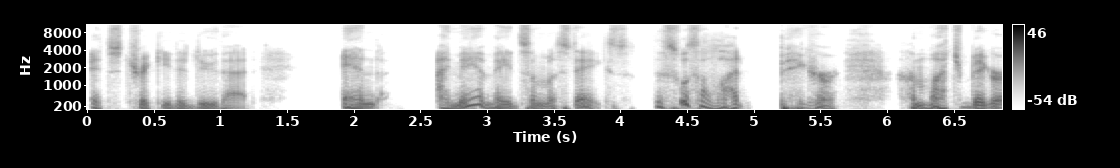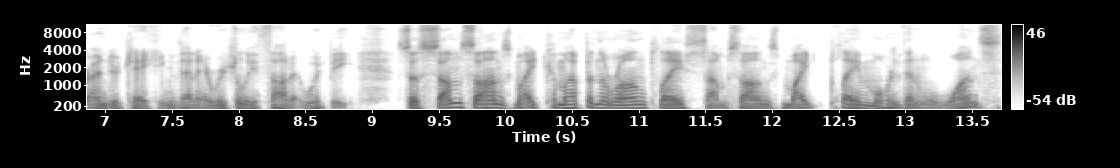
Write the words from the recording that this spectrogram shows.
it's tricky to do that. And I may have made some mistakes. This was a lot bigger, a much bigger undertaking than I originally thought it would be. So some songs might come up in the wrong place. Some songs might play more than once.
